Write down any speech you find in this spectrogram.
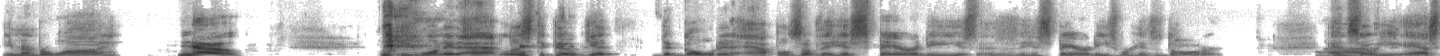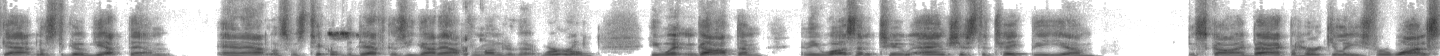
You remember why? No. He wanted Atlas to go get the golden apples of the Hesperides. The Hesperides were his daughter. And so Ah, he asked Atlas to go get them. And Atlas was tickled to death because he got out from under the world. He went and got them, and he wasn't too anxious to take the um, the sky back. But Hercules, for once,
